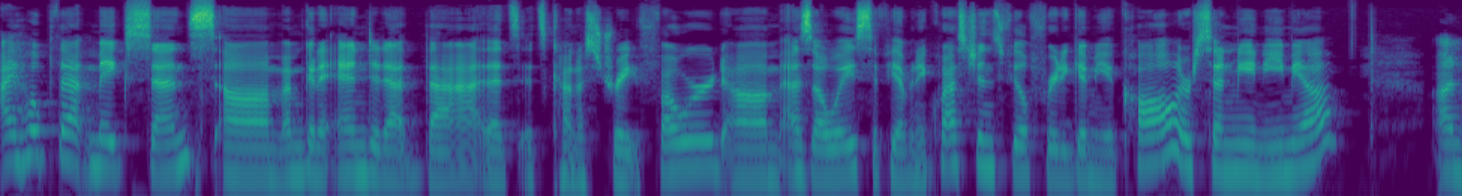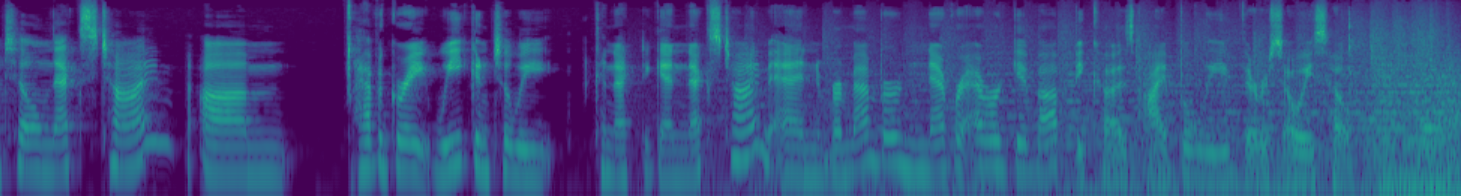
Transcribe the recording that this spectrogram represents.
I hope that makes sense. Um, I'm going to end it at that. That's it's kind of straightforward. Um, as always, if you have any questions, feel free to give me a call or send me an email. Until next time, um, have a great week. Until we connect again next time, and remember, never ever give up because I believe there is always hope.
